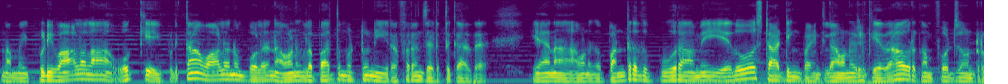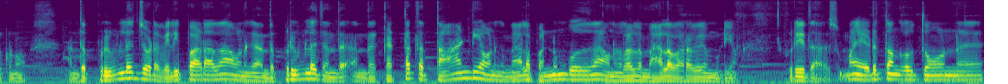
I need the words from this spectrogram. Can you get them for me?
நம்ம இப்படி வாழலாம் ஓகே இப்படித்தான் வாழணும் போலன்னு அவனுங்களை பார்த்து மட்டும் நீ ரெஃபரன்ஸ் எடுத்துக்காத. ஏன்னா அவனுங்க பண்ணுறது பூராமே ஏதோ ஸ்டார்டிங் பாயிண்டில் அவனுங்களுக்கு ஏதாவது ஒரு கம்ஃபர்ட் ஜோன் இருக்கணும். அந்த ப்ரிவிலேஜோட வெளிப்பாடாக தான் அவனுங்க அந்த ப்ரிவிலேஜ் அந்த அந்த கட்டத்தை தாண்டி அவனுங்க மேலே பண்ணும்போது தான் அவனுங்களால மேலே வரவே முடியும். புரியுதா? சும்மா எடுத்தோம் கவுத்தோன்னு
